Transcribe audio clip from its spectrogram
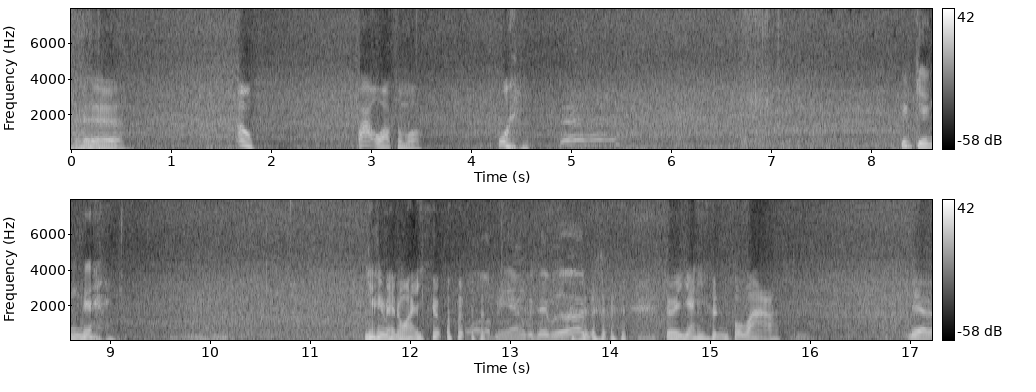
เออเอ้าป้าออกสมองโอ้ยคือเก่งเนี่ยยังหน่อยๆอยู่พอก็มียังไปใช้เบิร์ดตัวใหญ่มันเพราะว่าเนี่ยไป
